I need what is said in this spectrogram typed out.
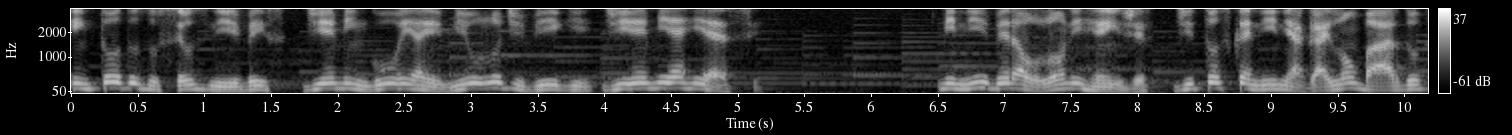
Em todos os seus níveis, de Hemingway a Emil Ludwig, de MRS. Miniver ao Lone Ranger, de Toscanini a Guy Lombardo,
